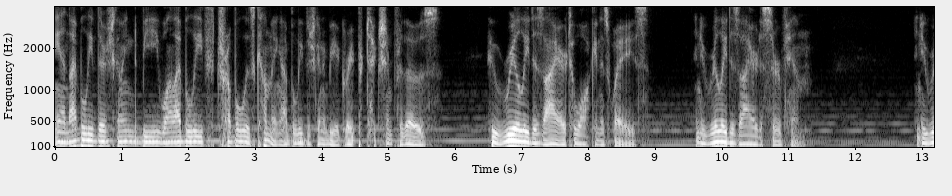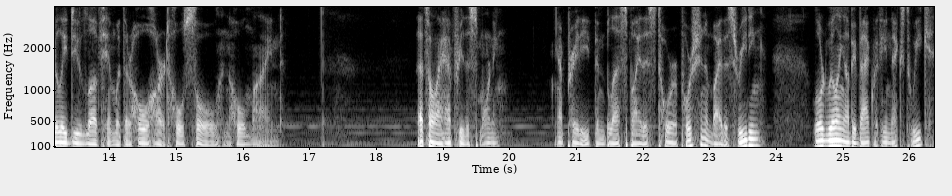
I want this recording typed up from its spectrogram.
And I believe there's going to be, while I believe trouble is coming, I believe there's going to be a great protection for those who really desire to walk in his ways and who really desire to serve him and who really do love him with their whole heart, whole soul, and whole mind. That's all I have for you this morning. I pray that you've been blessed by this Torah portion and by this reading. Lord willing, I'll be back with you next week.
